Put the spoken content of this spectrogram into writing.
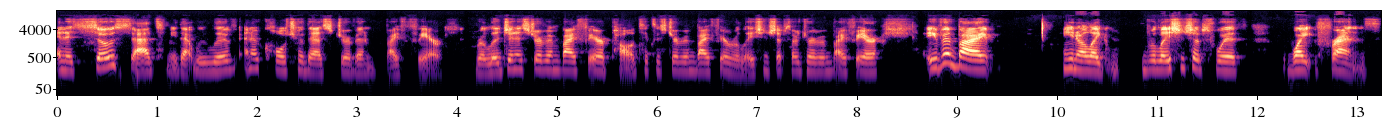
and it's so sad to me that we live in a culture that's driven by fear religion is driven by fear politics is driven by fear relationships are driven by fear even by you know like relationships with white friends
